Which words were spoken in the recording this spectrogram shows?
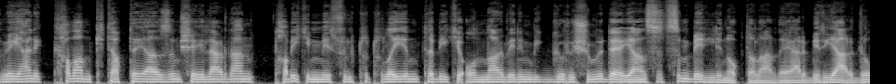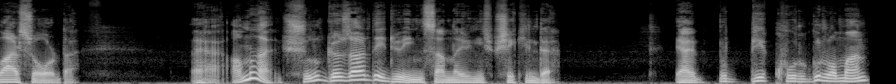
Ve yani tamam kitapta yazdığım şeylerden tabii ki mesul tutulayım. Tabii ki onlar benim bir görüşümü de yansıtsın belli noktalarda. Eğer bir yargı varsa orada. Ee, ama şunu göz ardı ediyor insanlar ilginç bir şekilde. Yani bu bir kurgu roman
